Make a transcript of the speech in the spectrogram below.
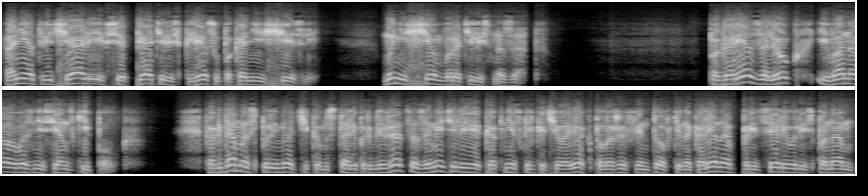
Они отвечали и все пятились к лесу, пока не исчезли. Мы ни с чем воротились назад. По горе залег Иваново-Вознесенский полк. Когда мы с пулеметчиком стали приближаться, заметили, как несколько человек, положив винтовки на колено, прицеливались по нам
